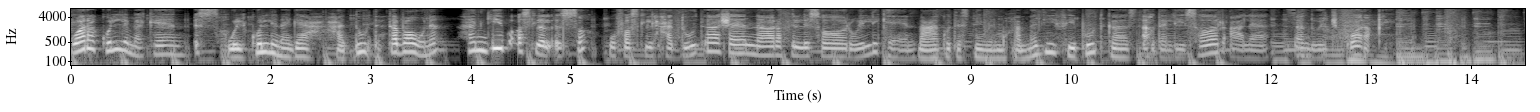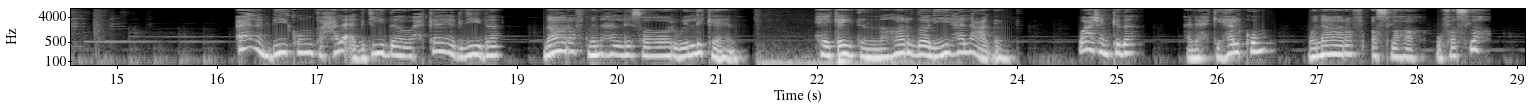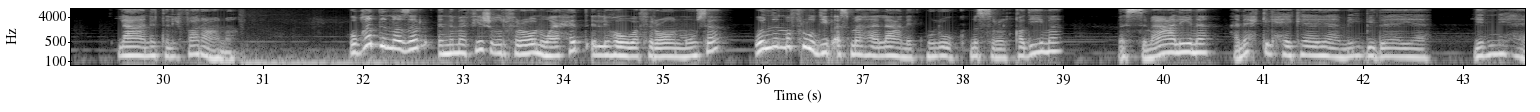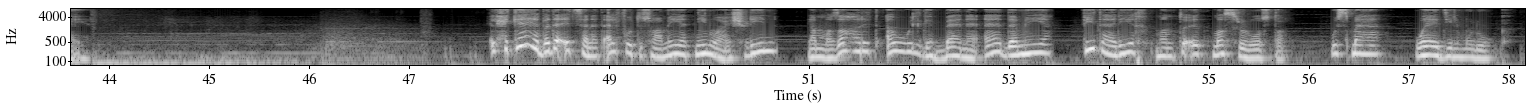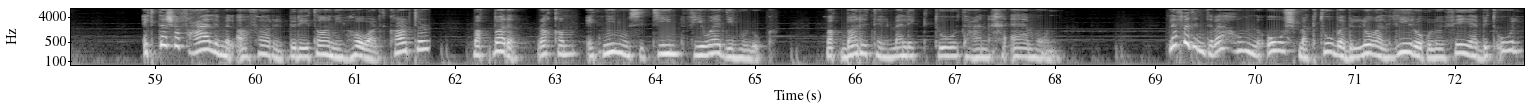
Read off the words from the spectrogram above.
ورا كل مكان قصة ولكل نجاح حدوتة. تابعونا؟ هنجيب أصل القصة وفصل الحدوتة عشان نعرف اللي صار واللي كان. معاكم تسنيم المحمدي في بودكاست أخد اللي صار على ساندويتش ورقي. أهلا بيكم في حلقة جديدة وحكاية جديدة نعرف منها اللي صار واللي كان. حكاية النهاردة ليها العجب. وعشان كده هنحكيها لكم ونعرف أصلها وفصلها. لعنة الفراعنة. وبغض النظر إن مفيش غير فرعون واحد اللي هو فرعون موسى وإن المفروض يبقى اسمها لعنة ملوك مصر القديمة بس ما علينا هنحكي الحكاية من البداية للنهاية. الحكاية بدأت سنة 1922 لما ظهرت أول جبانة آدمية في تاريخ منطقة مصر الوسطى واسمها وادي الملوك. اكتشف عالم الآثار البريطاني هوارد كارتر مقبرة رقم 62 في وادي الملوك مقبرة الملك توت عنخ آمون. لفت انتباههم نقوش مكتوبة باللغة الهيروغليفية بتقول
